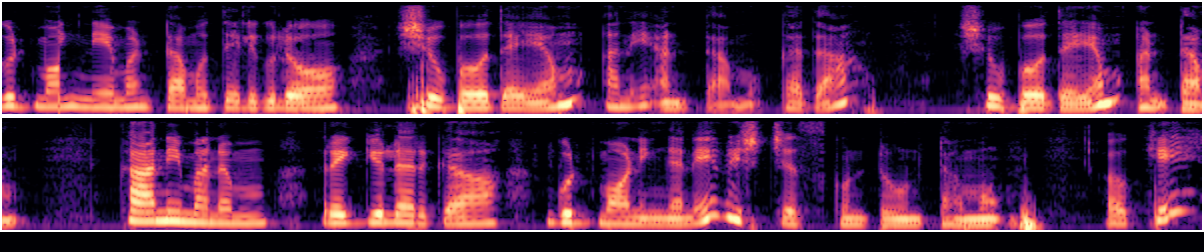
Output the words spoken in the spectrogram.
గుడ్ మార్నింగ్ ఏమంటాము తెలుగులో? శుభోదయం అని అంటాము కదా? శుభోదయం అంటాం. కానీ మనం రెగ్యులర్గా గుడ్ మార్నింగ్ అనే విష్ చేసుకుంటూ ఉంటాము. ఓకే?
